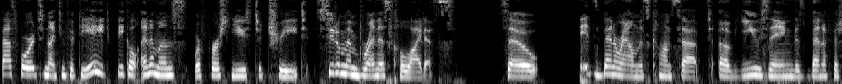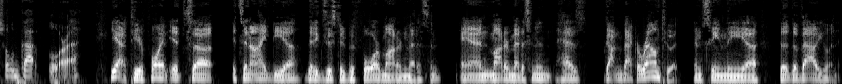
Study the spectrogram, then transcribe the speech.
fast forward to 1958, fecal enemas were first used to treat pseudomembranous colitis. So it's been around this concept of using this beneficial gut flora. Yeah, to your point, it's uh it's an idea that existed before modern medicine, and modern medicine has gotten back around to it and seen the uh, the the value in it.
